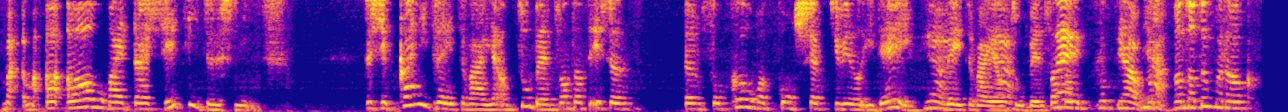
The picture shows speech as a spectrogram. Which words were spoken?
maar, maar, oh, maar daar zit hij dus niet. Dus je kan niet weten waar je aan toe bent, want dat is een, een volkomen conceptueel idee. Ja. Weten waar je aan toe bent. Want Nee, want, ja, want, dat doet me er ook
